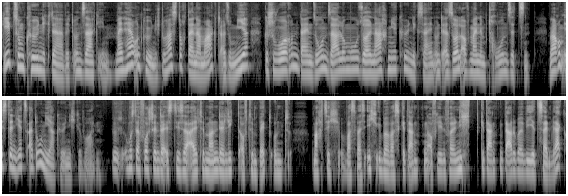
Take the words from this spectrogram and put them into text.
Geh zum König David und sag ihm, mein Herr und König, du hast doch deiner Magd, also mir, geschworen, dein Sohn Salomo soll nach mir König sein und er soll auf meinem Thron sitzen. Warum ist denn jetzt Adonia König geworden? Du musst dir vorstellen, da ist dieser alte Mann, der liegt auf dem Bett und macht sich, was weiß ich, über was Gedanken, auf jeden Fall nicht Gedanken darüber, wie jetzt sein Werk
